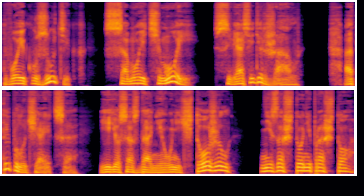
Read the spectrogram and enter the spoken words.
твой кузутик с самой тьмой связь держал, а ты, получается, ее создание уничтожил ни за что ни про что.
